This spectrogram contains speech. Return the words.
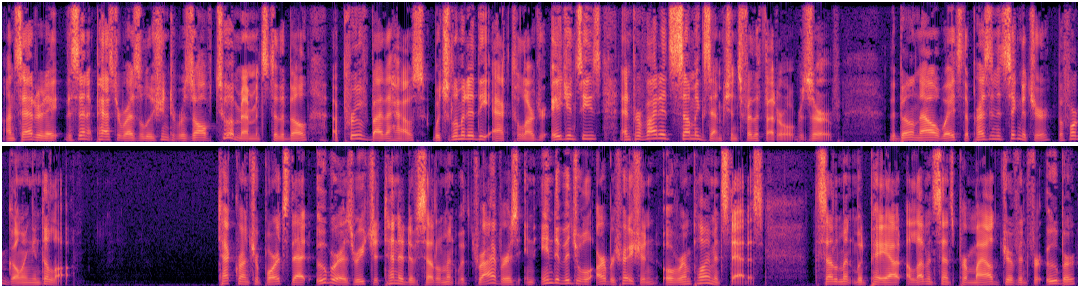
On Saturday, the Senate passed a resolution to resolve two amendments to the bill approved by the House, which limited the act to larger agencies and provided some exemptions for the Federal Reserve. The bill now awaits the President's signature before going into law. TechCrunch reports that Uber has reached a tentative settlement with drivers in individual arbitration over employment status. The settlement would pay out 11 cents per mile driven for Uber,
